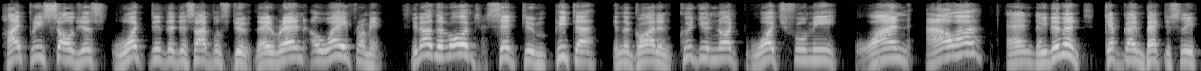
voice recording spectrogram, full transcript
high priest soldiers, what did the disciples do? They ran away from him. You know, the Lord said to Peter in the garden, Could you not watch for me one hour? And he didn't, kept going back to sleep.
